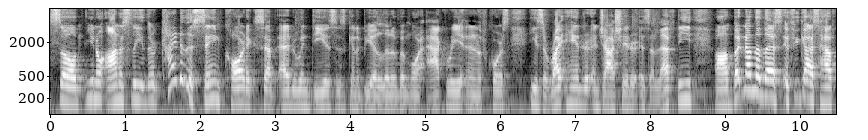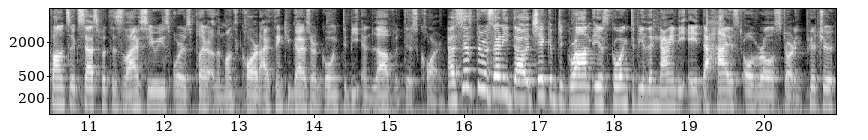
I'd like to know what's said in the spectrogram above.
So, you know, honestly, they're kind of the same card, except Edwin Diaz is going to be a little bit more accurate. And of course, he's a right-hander and Josh Hader is a lefty. Uh, but nonetheless, if you guys have found success with this live series or his player of the month card, I think you guys are going to be in love with this card. As if there is any doubt, Jacob DeGrom is going to be the 98, the highest overall starting pitcher.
